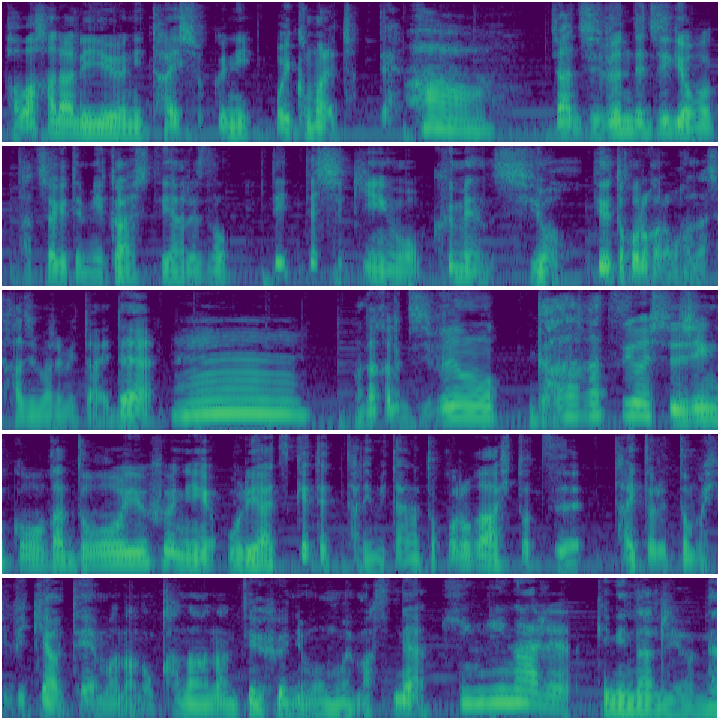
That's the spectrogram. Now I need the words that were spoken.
パワハラ理由に退職に追い込まれちゃって、はあ。じゃあ自分で事業を立ち上げて見返してやるぞって言って資金を工面しようっていうところからお話始まるみたいで、うーん。まあだから自分を、側が強い主人公がどういう風に折り合いつけてったりみたいなところが一つタイトルとも響き合うテーマなのかななんていう風にも思いますね。気になる。気になるよね。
